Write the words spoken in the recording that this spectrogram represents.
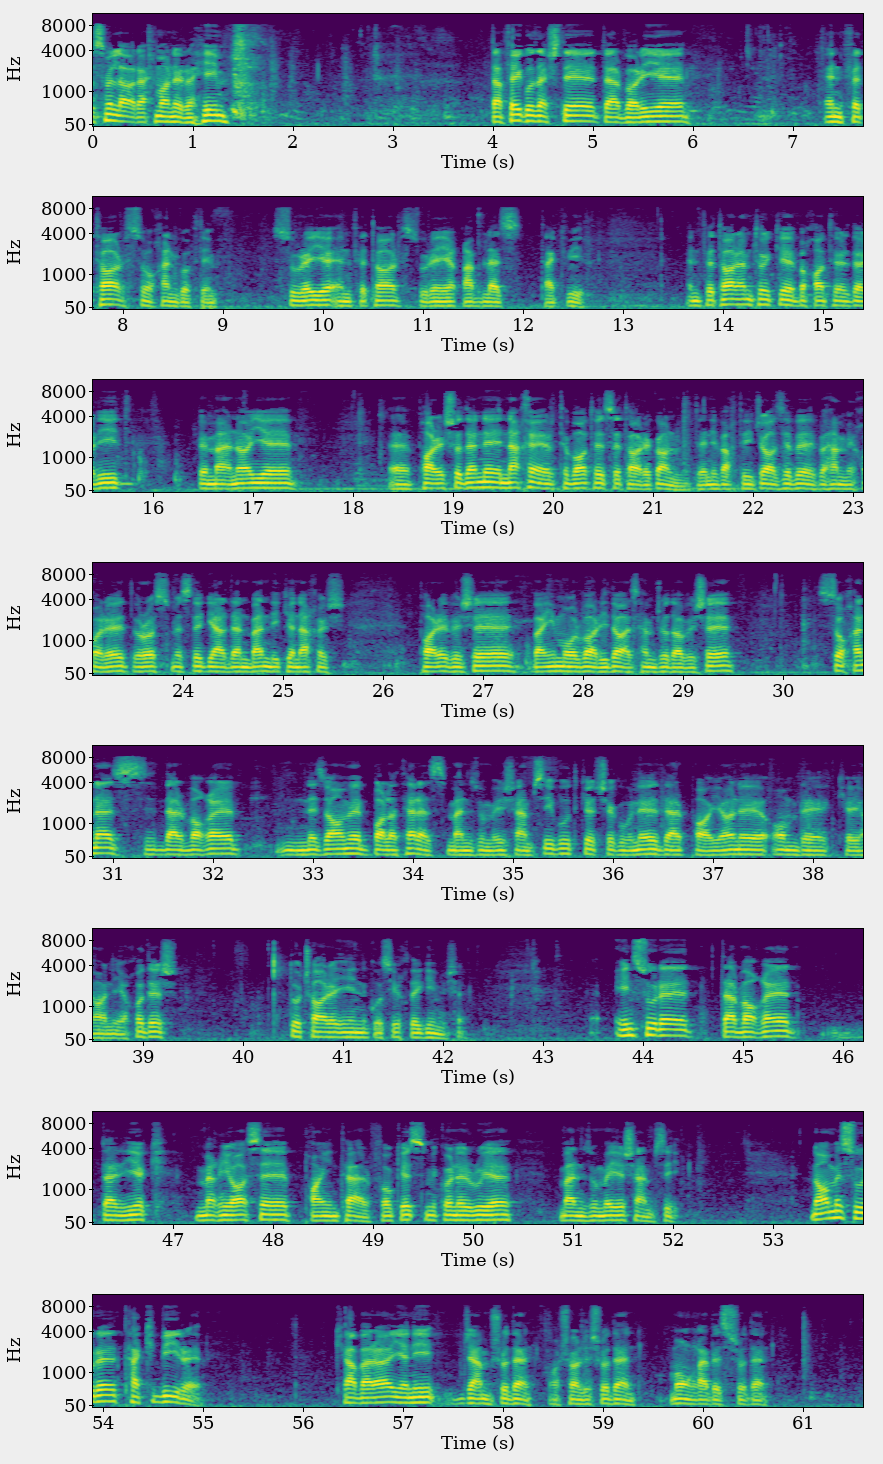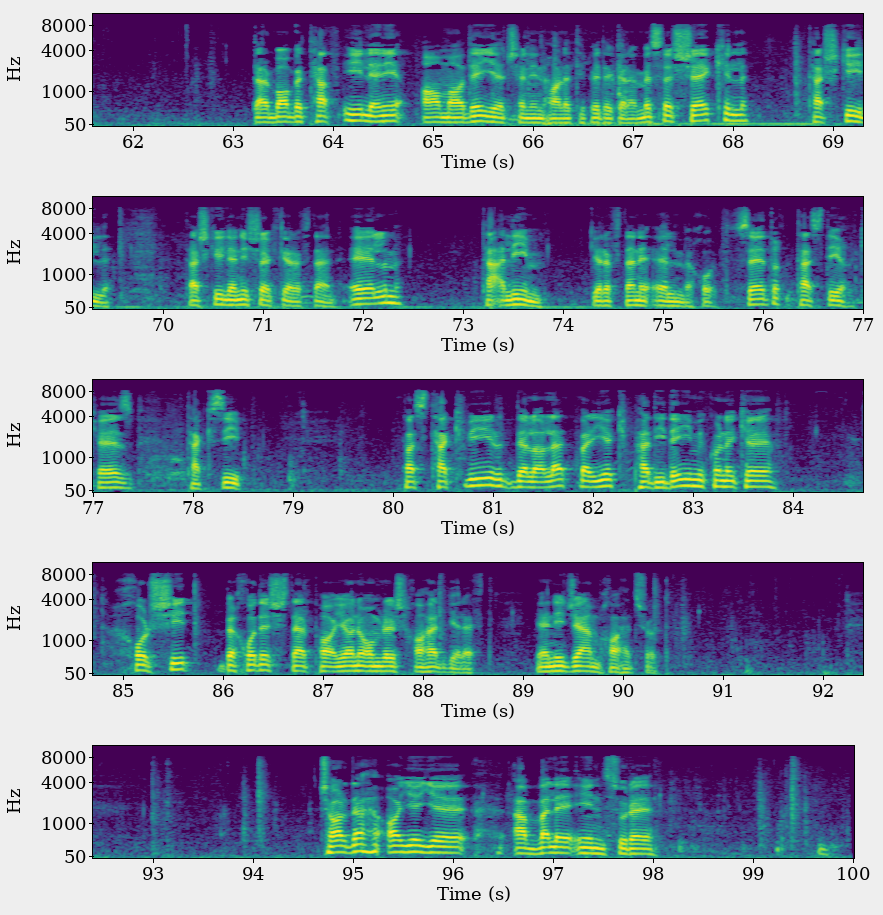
بسم الله الرحمن الرحیم. دفعه گذشته درباره انفطار سخن گفتیم. سوره انفطار سوره قبل از تکویر انفطار همطور که به خاطر دارید به معنای پاره شدن نخ ارتباط ستارگان یعنی وقتی جاذبه به هم می‌خوره درست مثل گردن بندی که نخش پاره بشه و این مرواریدا از هم جدا بشه سخن از در واقع نظام بالاتر از منظومه شمسی بود که چگونه در پایان عمر کیهانی خودش دوچار این گسیختگی میشه. این سوره در واقع در یک مقیاس پایینتر فوکس می‌کنه روی منظومه شمسی. نام سوره تکبیره. کبره یعنی جمع شدن ماشاله شدن. منقبض شدن. در باب تفعیل یعنی آماده چنین حالتی پیدا کردن. مثل شکل تشکیل. تشکیل یعنی شکل گرفتن. علم تعلیم. گرفتن علم خود. صدق تصدیق. کذب تکذیب. پس تکویر دلالت بر یک پدیده ای می‌کنه که خورشید به خودش در پایان عمرش خواهد گرفت. یعنی جمع خواهد شد. چارده آیه اول این سوره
